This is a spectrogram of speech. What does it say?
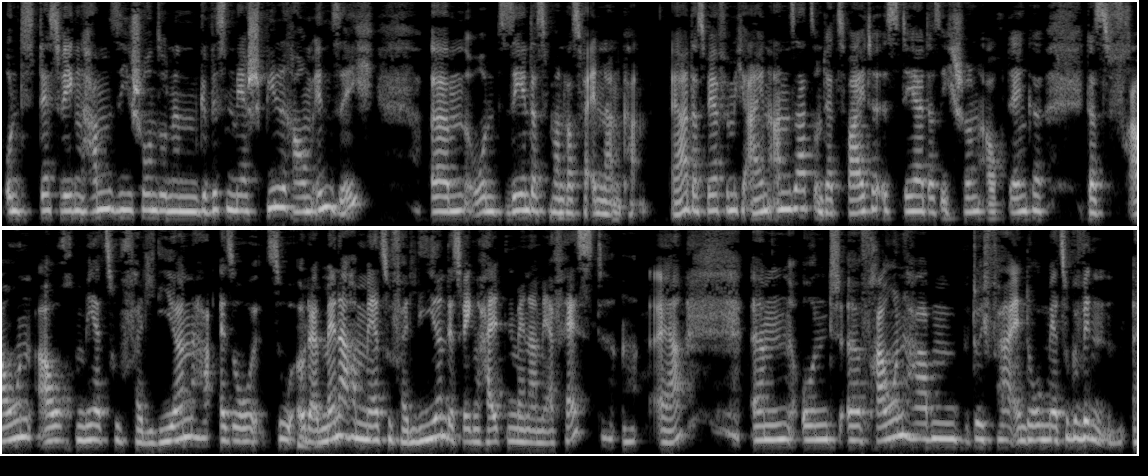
und deswegen haben sie schon so einen gewissen mehr Spielraum in sich ähm, und sehen, dass man was verändern kann. Ja, das wäre für mich ein Ansatz. Und der zweite ist der, dass ich schon auch denke, dass Frauen auch mehr zu verlieren, also zu, oder Männer haben mehr zu verlieren, deswegen halten Männer mehr fest. Ja, ähm, und äh, Frauen haben durch Veränderung mehr zu gewinnen.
